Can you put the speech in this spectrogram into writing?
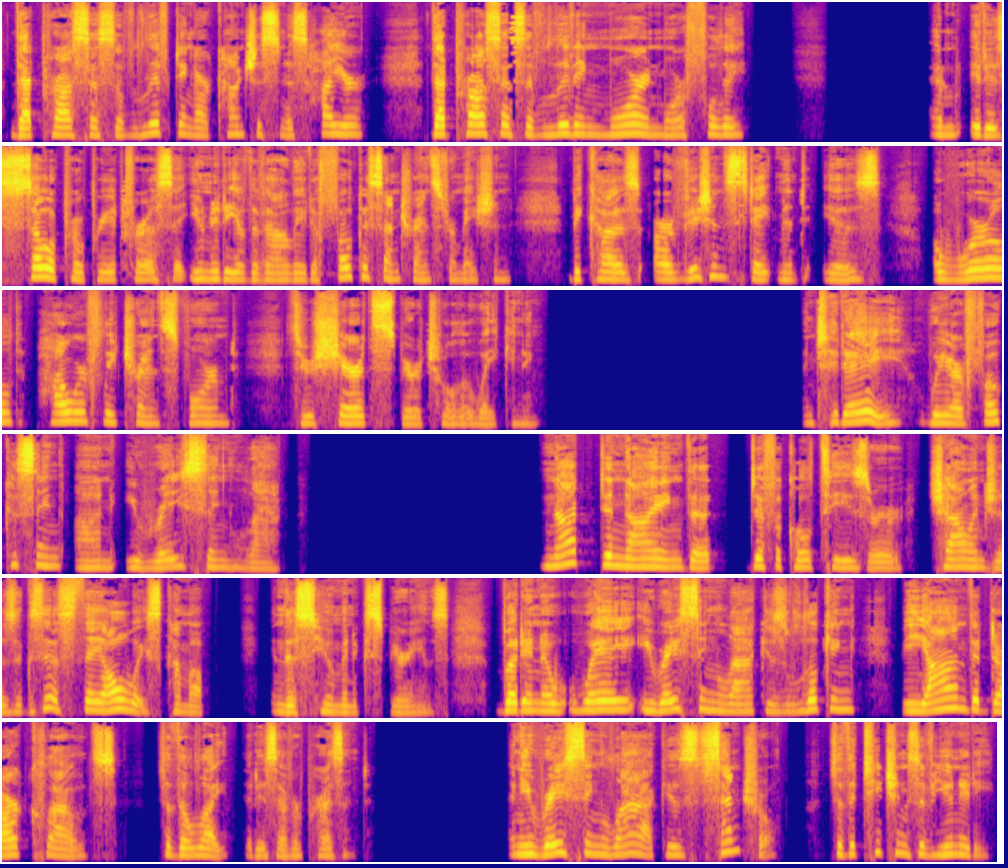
that process of lifting our consciousness higher, that process of living more and more fully and it is so appropriate for us at Unity of the Valley to focus on transformation because our vision statement is a world powerfully transformed through shared spiritual awakening. And today we are focusing on erasing lack. Not denying that difficulties or challenges exist, they always come up in this human experience. But in a way, erasing lack is looking beyond the dark clouds to the light that is ever present. And erasing lack is central to the teachings of unity.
